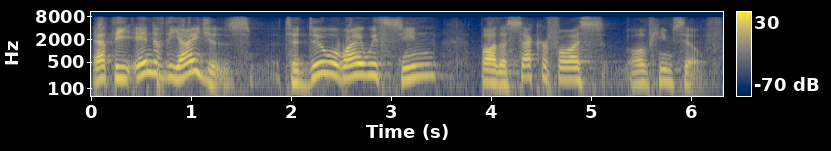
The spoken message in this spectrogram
at the end of the ages to do away with sin by the sacrifice of himself.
